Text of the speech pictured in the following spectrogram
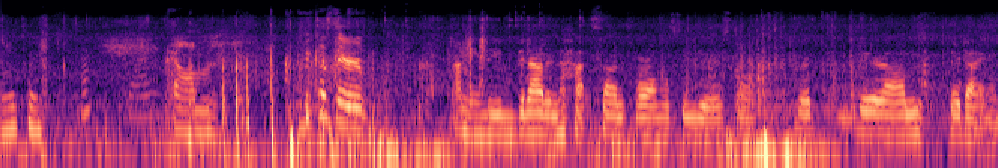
Okay. Um, because they're, I mean, they've been out in the hot sun for almost a year, so they're they're um they're dying.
